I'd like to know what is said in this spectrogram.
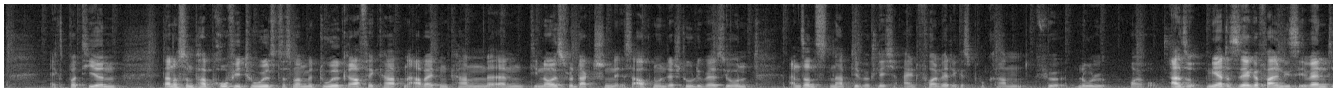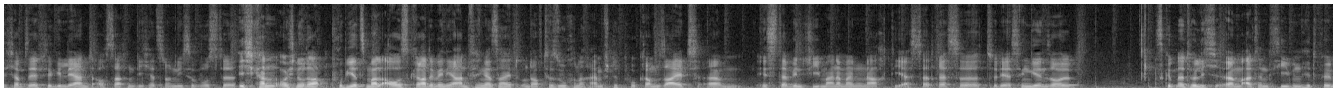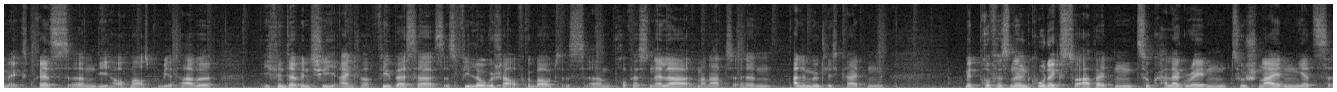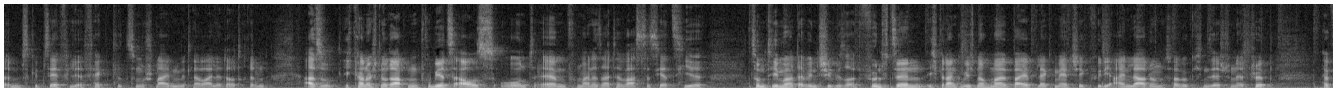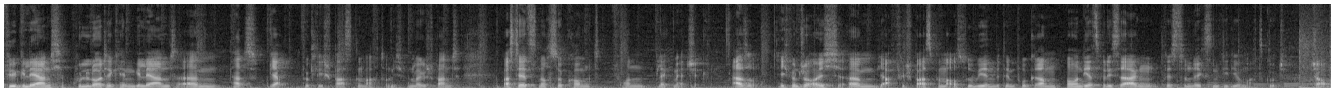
exportieren. Dann noch so ein paar Profi-Tools, dass man mit Dual-Grafikkarten arbeiten kann. Ähm, die Noise Reduction ist auch nur in der Studio-Version. Ansonsten habt ihr wirklich ein vollwertiges Programm für 0 Euro. Also, mir hat es sehr gefallen, dieses Event. Ich habe sehr viel gelernt, auch Sachen, die ich jetzt noch nicht so wusste. Ich kann euch nur raten, probiert es mal aus, gerade wenn ihr Anfänger seid und auf der Suche nach einem Schnittprogramm seid, ähm, ist DaVinci meiner Meinung nach die erste Adresse, zu der es hingehen soll. Es gibt natürlich ähm, Alternativen, Hitfilm Express, ähm, die ich auch mal ausprobiert habe. Ich finde DaVinci einfach viel besser. Es ist viel logischer aufgebaut, es ist ähm, professioneller. Man hat ähm, alle Möglichkeiten, mit professionellen Codecs zu arbeiten, zu colorgraden, zu schneiden. Jetzt, ähm, es gibt sehr viele Effekte zum Schneiden mittlerweile da drin. Also ich kann euch nur raten, probiert es aus und ähm, von meiner Seite war es das jetzt hier zum Thema DaVinci Resolve 15. Ich bedanke mich nochmal bei Blackmagic für die Einladung. Es war wirklich ein sehr schöner Trip. Habe viel gelernt, ich habe coole Leute kennengelernt, ähm, hat ja wirklich Spaß gemacht und ich bin mal gespannt, was da jetzt noch so kommt von Blackmagic. Also, ich wünsche euch ähm, ja, viel Spaß beim Ausprobieren mit dem Programm und jetzt würde ich sagen, bis zum nächsten Video, macht's gut. Ciao.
